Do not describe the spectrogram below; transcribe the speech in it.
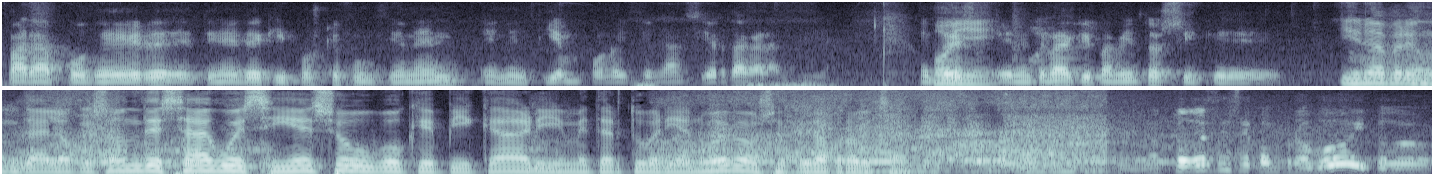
para poder eh, tener equipos que funcionen en el tiempo ¿no? y tengan cierta garantía. Entonces, en el tema de equipamiento sí que... Y una pregunta, ¿en lo que son desagües y eso hubo que picar y meter tubería nueva o se pudo aprovechar? todo eso se comprobó y todo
